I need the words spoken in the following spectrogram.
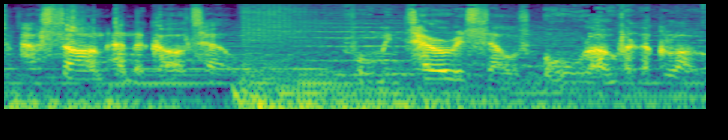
Hassan and the cartel, forming terrorist cells all over the globe.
